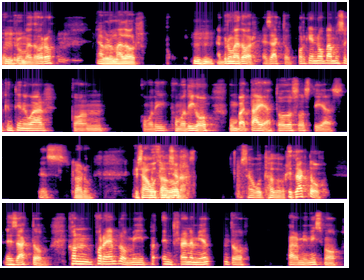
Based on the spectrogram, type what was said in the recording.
Abrumador. Abrumador. Abrumador, exacto. Porque no vamos a continuar con, como, como digo, un batalla todos los días. Es, claro, es agotador. Es agotador. Exacto, exacto. Con, por ejemplo, mi entrenamiento para mí mismo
